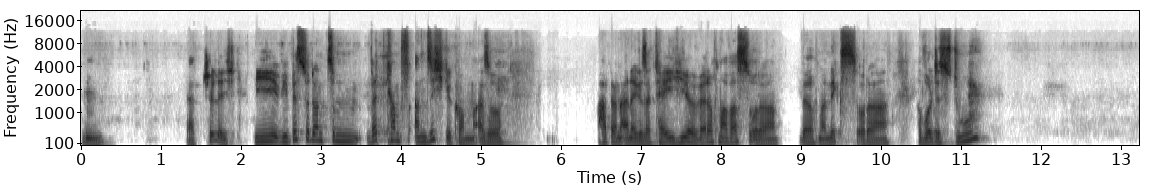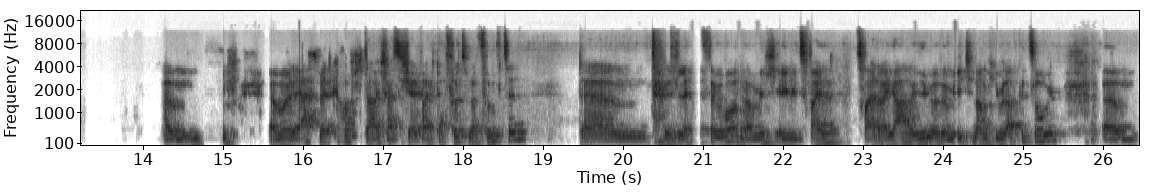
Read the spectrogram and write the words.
Mhm. Ja, chillig. Wie, wie bist du dann zum Wettkampf an sich gekommen? Also hat dann einer gesagt, hey, hier, wäre doch mal was oder wäre doch mal nix oder wolltest du? Ähm, ja, mein erster Wettkampf, da ich weiß nicht, war ich da 14 oder 15 ähm, da bin ich letzter geworden. Da habe ich irgendwie zwei, zwei, drei Jahre jüngere Mädchen am Jubel abgezogen. Ähm,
